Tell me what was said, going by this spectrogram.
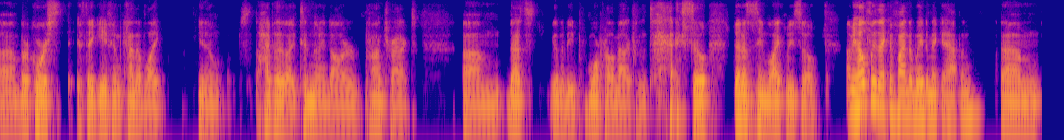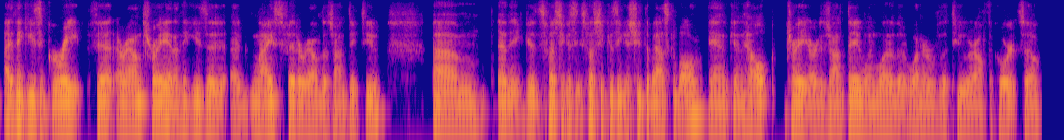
um, but of course, if they gave him kind of like you know, hypothetically like $10 million contract, um, that's going to be more problematic for the tax. So that doesn't seem likely. So, I mean, hopefully they can find a way to make it happen. Um, I think he's a great fit around Trae, and I think he's a, a nice fit around Dejounte too. Um, and especially because especially because he can shoot the basketball and can help Trae or Dejounte when one of the one of the two are off the court. So,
